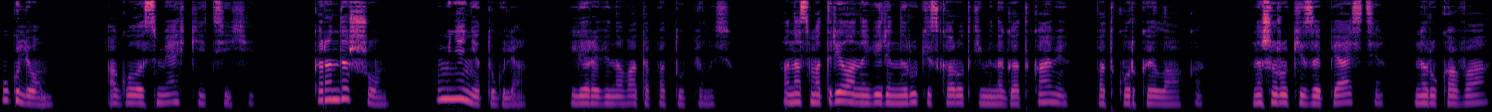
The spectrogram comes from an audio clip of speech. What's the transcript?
углем. А голос мягкий и тихий. Карандашом. У меня нет угля. Лера виновато потупилась. Она смотрела на веренные руки с короткими ноготками под коркой лака, на широкие запястья, на рукава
